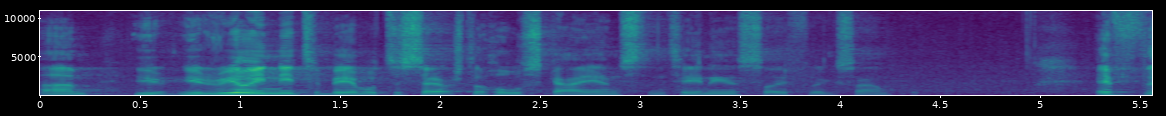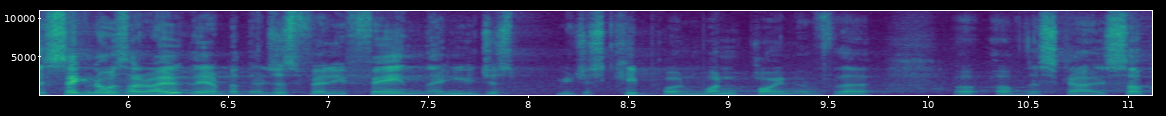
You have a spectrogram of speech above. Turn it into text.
um, you, you really need to be able to search the whole sky instantaneously, for example. If the signals are out there but they're just very faint, then you just, you just keep on one point of the, of the sky. So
